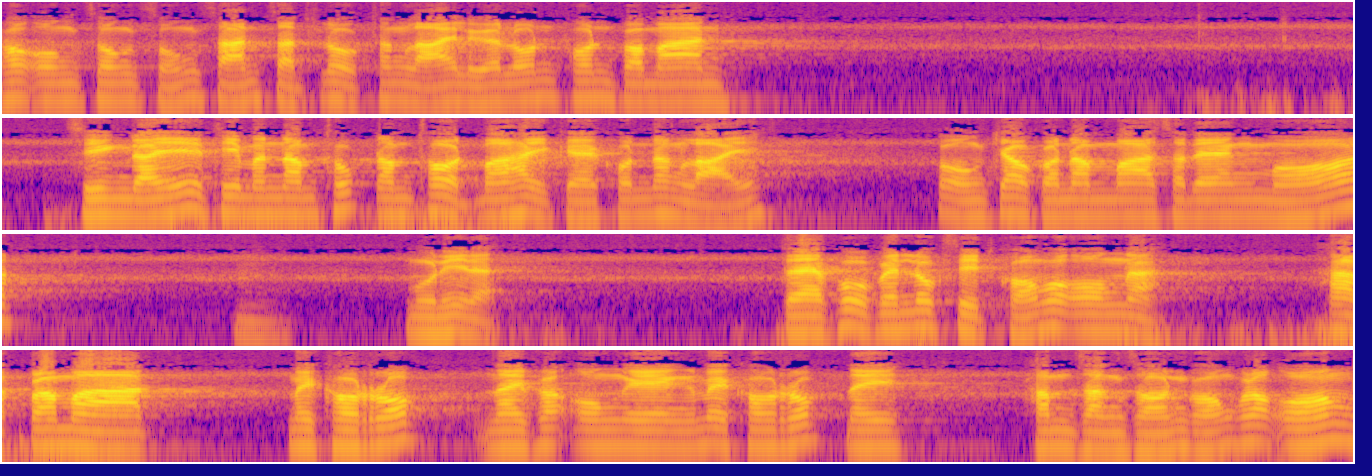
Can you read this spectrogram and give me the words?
พระองค์ทรงสงสารสัตว์โลกทั้งหลายเหลือล้นพ้นประมาณ สิ่งใดที่มันนำทุกข์นำโทษมาให้แก่คนทั้งหลาย พระองค์เจ้าก็นำมาแสดงหมดมูนี้แหละ แต่ผู้เป็นลูกศิษย์ของพระองค์นะ่ะ หากประมาทไม่เคารพในพระองค์เอง ไม่เคารพในคำสั่งสอนของพระองค์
